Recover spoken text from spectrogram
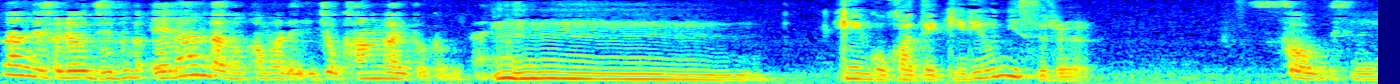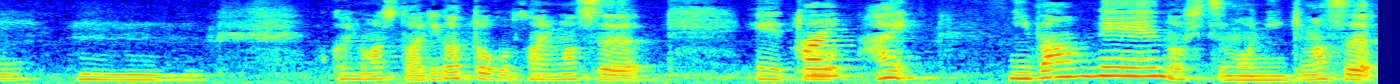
なんでそれを自分が選んだのかまで一応考えとくみたいな。うん。言語化できるようにする。そうですね。うん。わかりました。ありがとうございます。えっ、と、はいはい。2番目の質問に行きます。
